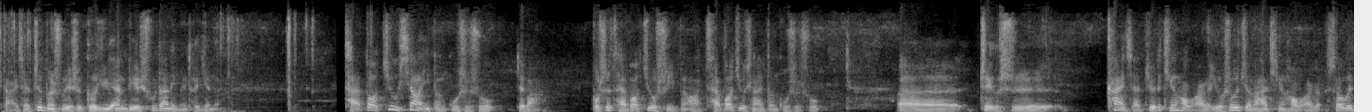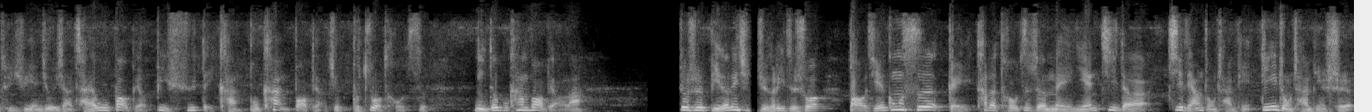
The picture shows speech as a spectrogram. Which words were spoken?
打一下？这本书也是格局 MBA 书单里面推荐的。财报就像一本故事书，对吧？不是财报就是一本啊，财报就像一本故事书。呃，这个是看一下，觉得挺好玩的，有时候讲的还挺好玩的，稍微可以去研究一下。财务报表必须得看，不看报表就不做投资。你都不看报表了，就是彼得林奇举个例子说，保洁公司给他的投资者每年寄的寄两种产品，第一种产品是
